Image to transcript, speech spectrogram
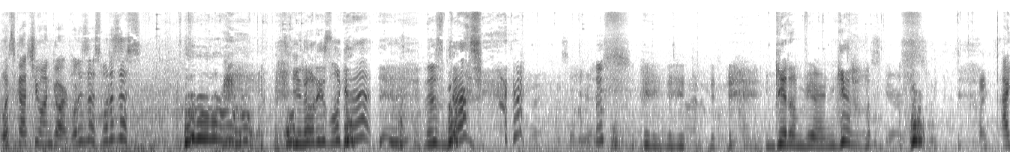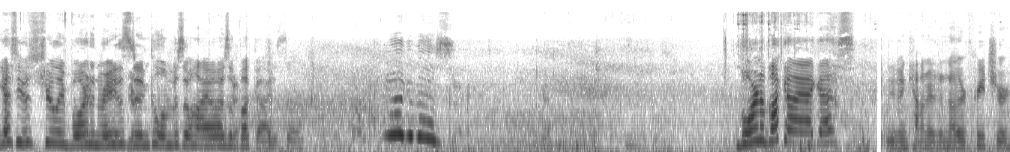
what's got you on guard? What is this? What is this? you know what he's looking at? This badger. Get him, Bjorn. Get him. I guess he was truly born and raised Yeah. in Columbus, Ohio as a Yeah. Buckeye, so. Look at this. Born a Buckeye, I guess. We've encountered another creature.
